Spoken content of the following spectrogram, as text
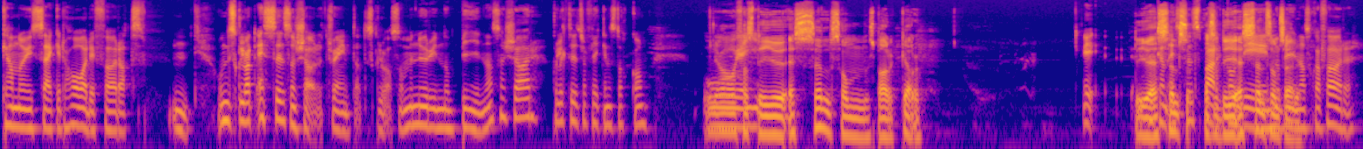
kan de ju säkert ha det för att Mm. Om det skulle varit SL som kör tror jag inte att det skulle vara så. Men nu är det ju Nobina som kör kollektivtrafiken i Stockholm. Och Ja, fast det är ju SL som sparkar. Eh, Det är ju SL, SL sparka alltså det är ju om det SL är som Nobinas chaufförer?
